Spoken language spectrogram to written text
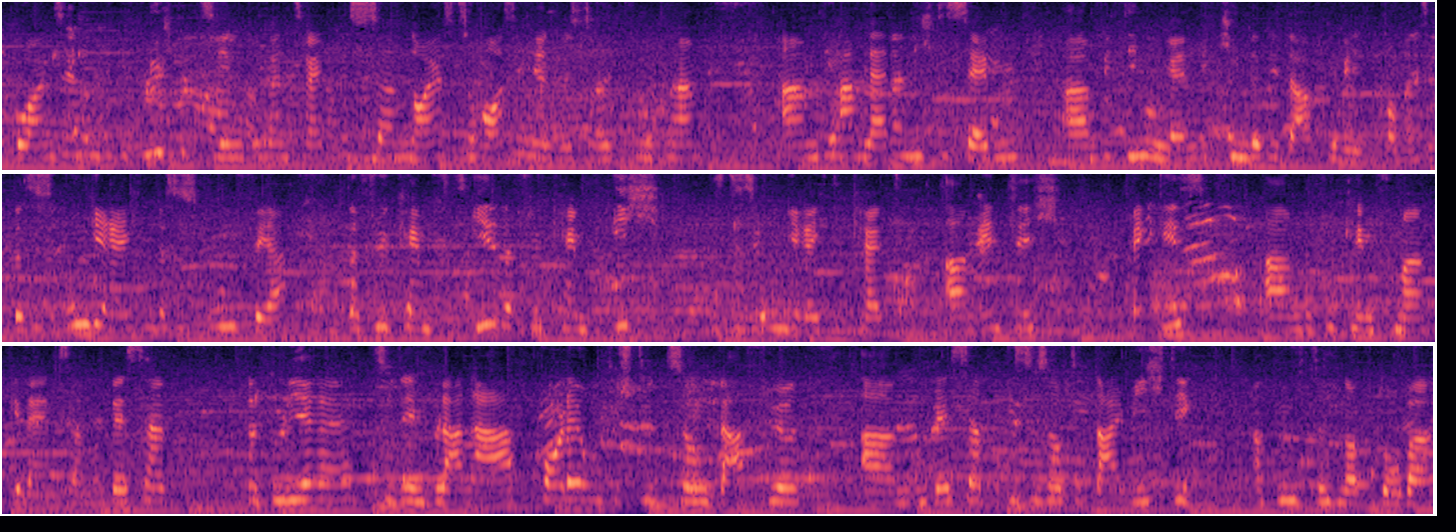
geboren sind und die geflüchtet sind und ein zweites äh, neues Zuhause hier in Österreich gefunden haben, ähm, die haben leider nicht dieselben ähm, Bedingungen wie Kinder, die da auf die Welt gekommen sind. Das ist ungerecht und das ist unfair. Dafür kämpft ihr, dafür kämpfe ich, dass diese Ungerechtigkeit ähm, endlich weg ist. Ähm, dafür kämpfen wir gemeinsam. Und deshalb gratuliere zu dem Plan A, volle Unterstützung dafür ähm, und deshalb ist es auch total wichtig, am 15. Oktober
